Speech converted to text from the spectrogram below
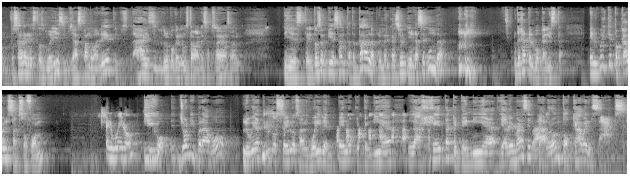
Entonces salen estos güeyes y ya Spando Ballet y pues, ay, es el grupo que le gusta a Vanessa, pues. Y este, entonces empiezan ta, ta, ta, la primera canción y en la segunda, déjate el vocalista el güey que tocaba el saxofón. El güero. Hijo, Johnny Bravo le hubiera tenido celos al güey del pelo que tenía, la jeta que tenía, y además el cabrón tocaba el sax.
